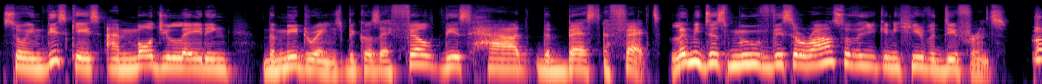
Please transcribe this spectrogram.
so in this case I'm modulating the mid-range because I felt this had the best effect. Let me just move this around so that you can hear the difference. Why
